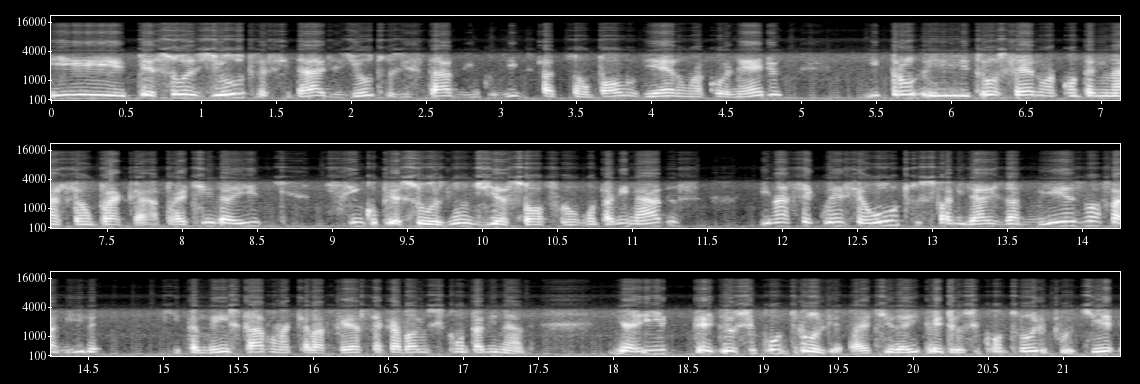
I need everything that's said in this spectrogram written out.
e pessoas de outras cidades, de outros estados, inclusive o estado de São Paulo, vieram a Cornélio e, e trouxeram a contaminação para cá. A partir daí, cinco pessoas num dia só foram contaminadas e na sequência outros familiares da mesma família que também estavam naquela festa acabaram se contaminando. E aí perdeu-se o controle. A partir daí perdeu-se o controle porque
